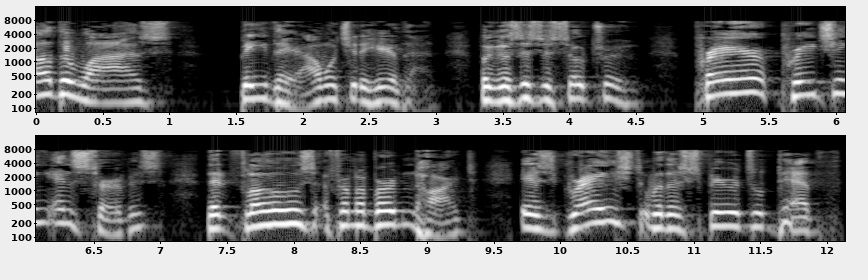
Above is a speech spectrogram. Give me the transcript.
otherwise be there. I want you to hear that because this is so true. Prayer, preaching, and service that flows from a burdened heart is graced with a spiritual depth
